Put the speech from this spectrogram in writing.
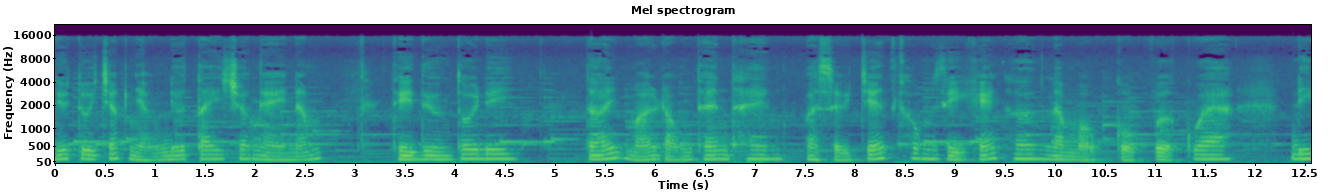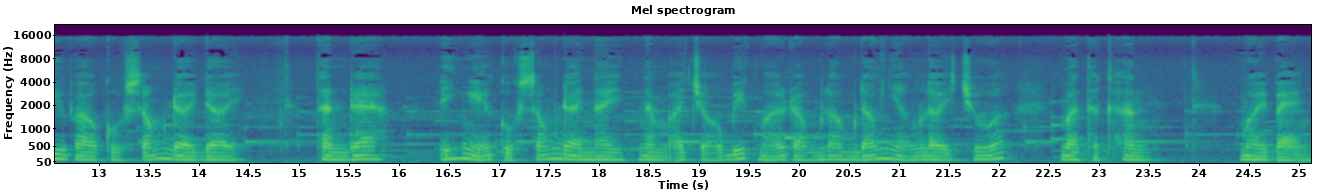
nếu tôi chấp nhận đưa tay cho ngài nắm, thì đường tôi đi tới mở rộng thênh thang và sự chết không gì khác hơn là một cuộc vượt qua đi vào cuộc sống đời đời. Thành ra ý nghĩa cuộc sống đời này nằm ở chỗ biết mở rộng lòng đón nhận lời chúa và thực hành. Mời bạn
